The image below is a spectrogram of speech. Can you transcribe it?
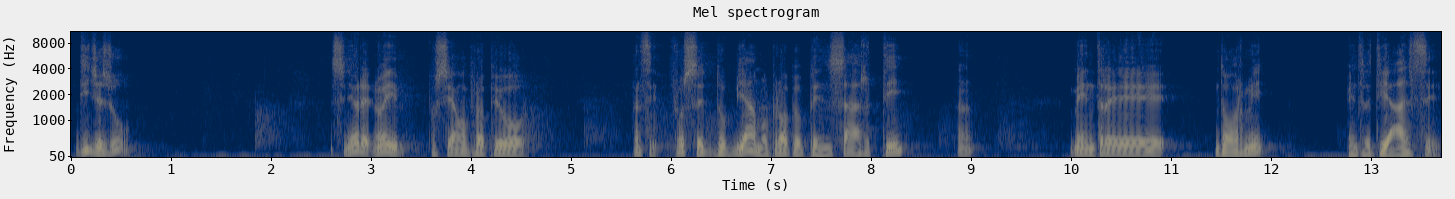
di Gesù. Signore, noi possiamo proprio, anzi forse dobbiamo proprio pensarti eh, mentre dormi, mentre ti alzi.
